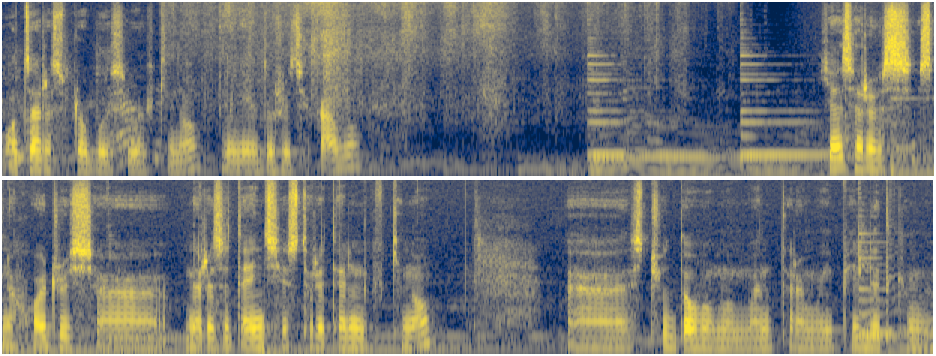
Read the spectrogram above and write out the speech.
От зараз спробую себе в кіно. Мені дуже цікаво. Я зараз знаходжуся на резиденції сторітелінг в кіно е, з чудовими менторами і підлітками.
